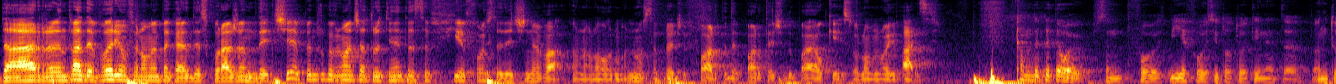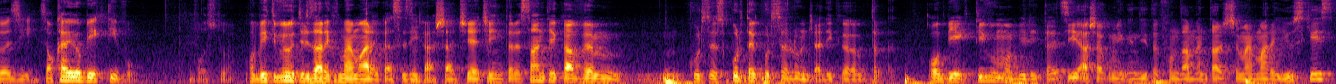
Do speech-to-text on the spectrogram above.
Dar, într-adevăr, e un fenomen pe care îl descurajăm. De ce? Pentru că vrem acea trotinetă să fie folosită de cineva, până la urmă. Nu să plece foarte departe și după aia, ok, să o luăm noi azi. Cam de câte ori sunt, e folosit o trotinetă într-o zi? Sau care e obiectivul vostru? Obiectivul e o utilizare cât mai mare, ca să zic așa. Ceea ce e interesant e că avem curse scurte, curse lungi, adică obiectivul mobilității, așa cum e gândită fundamental și cel mai mare use case,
